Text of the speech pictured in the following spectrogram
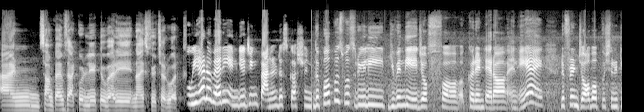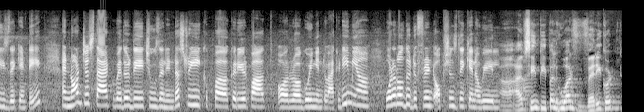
and sometimes that could lead to very nice future work. We had a very engaging panel discussion. The purpose was really given the age of uh, current era in AI, different job opportunities they can take and not just that whether they choose an industry career path or uh, going into academia, what are all the different options they can avail. Uh, I've seen people who are very good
